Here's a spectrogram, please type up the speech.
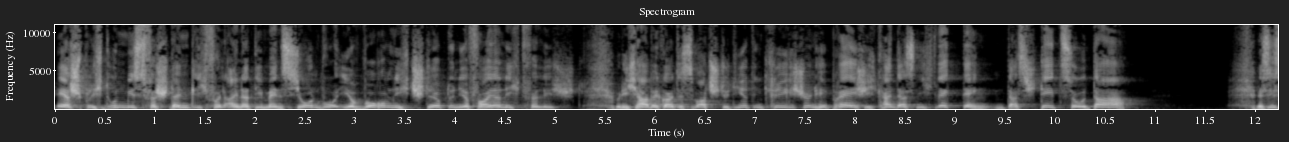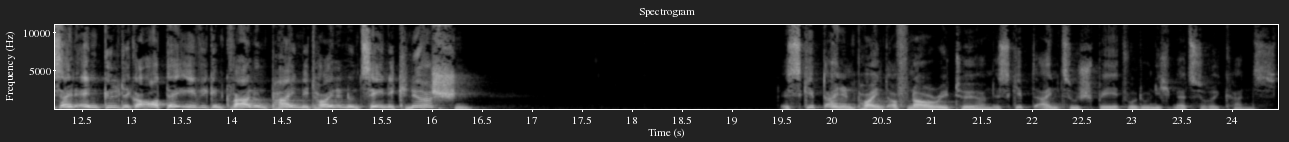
Er spricht unmissverständlich von einer Dimension, wo ihr Wurm nicht stirbt und ihr Feuer nicht verlischt. Und ich habe Gottes Wort studiert in Griechisch und Hebräisch. Ich kann das nicht wegdenken. Das steht so da. Es ist ein endgültiger Ort der ewigen Qual und Pein mit Heulen und Zähne knirschen. Es gibt einen Point of No Return. Es gibt ein zu spät, wo du nicht mehr zurück kannst.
